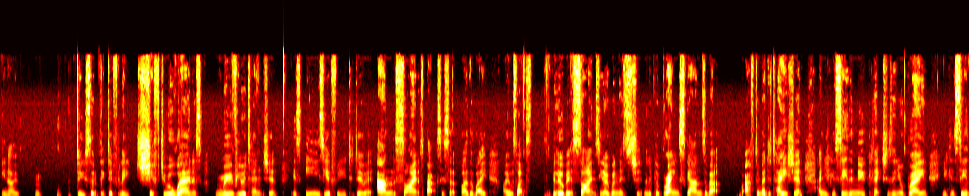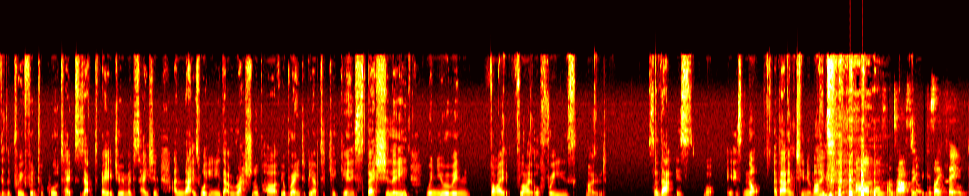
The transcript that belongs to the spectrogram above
you know, do something differently, shift your awareness, move your attention, it's easier for you to do it. And the science backs this up, by the way. I always like to, a little bit of science, you know, when they look at brain scans about after meditation and you can see the new connections in your brain. You can see that the prefrontal cortex is activated during meditation and that is what you need that rational part of your brain to be able to kick in especially when you are in fight flight or freeze mode. So that is what it is not about emptying your mind. Oh well fantastic because i think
